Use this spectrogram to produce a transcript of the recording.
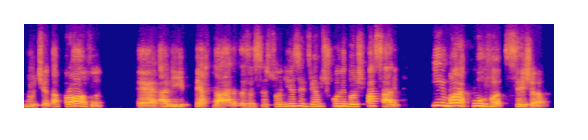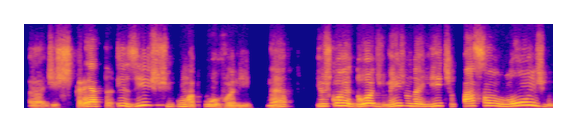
no dia da prova, é, ali perto da área das assessorias, e vendo os corredores passarem. E, embora a curva seja é, discreta, existe uma curva ali, né? E os corredores, mesmo da elite, passam longe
